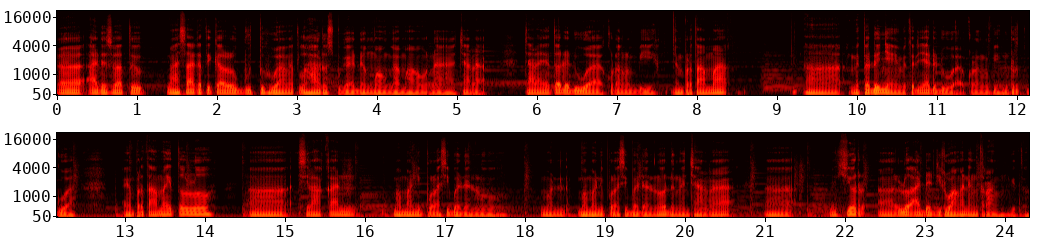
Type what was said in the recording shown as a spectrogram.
Uh, ada suatu masa ketika lo butuh banget lo harus begadang mau nggak mau. Nah cara caranya tuh ada dua kurang lebih. Yang pertama uh, metodenya ya metodenya ada dua kurang lebih menurut gua. Yang pertama itu lo uh, silakan memanipulasi badan lo. Memanipulasi badan lo dengan cara uh, make sure uh, lo ada di ruangan yang terang gitu.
